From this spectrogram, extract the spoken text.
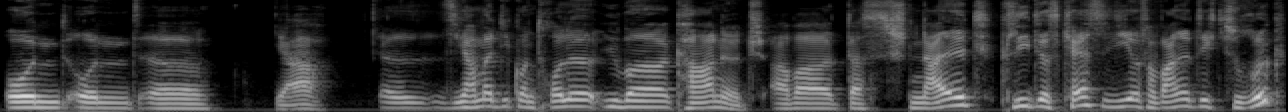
und, und äh, ja, äh, sie haben halt die Kontrolle über Carnage, aber das schnallt Cletus Cassidy und verwandelt sich zurück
